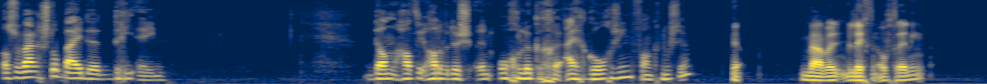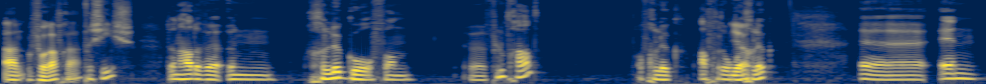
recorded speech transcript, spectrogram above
als we waren gestopt bij de 3-1, dan had, hadden we dus een ongelukkige eigen goal gezien van Knoester. Maar we- wellicht een overtreding aan vooraf gaat. Precies. Dan hadden we een gelukgoal van eh Vloed gehad. Of geluk, afgedwongen Ja. geluk. Eh, en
